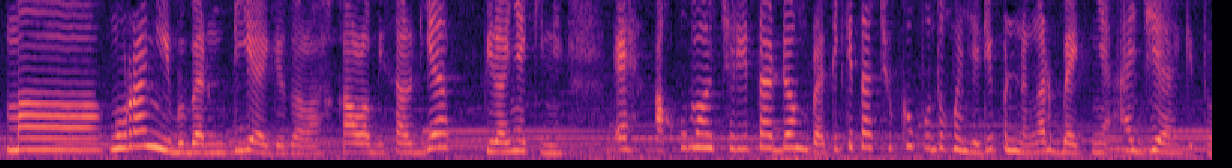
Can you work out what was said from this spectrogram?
mengurangi beban dia gitu loh. Kalau misal dia bilangnya gini, eh aku mau cerita dong, berarti kita cukup untuk menjadi pendengar baiknya aja gitu.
